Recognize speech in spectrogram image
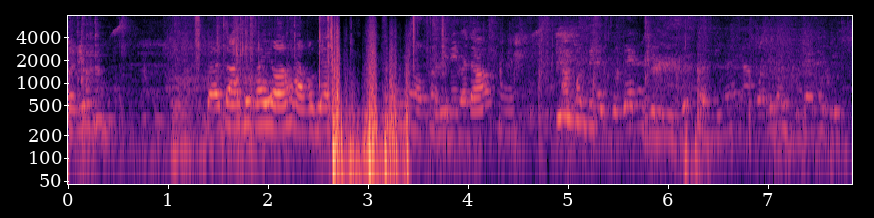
Tatado kayo ha, ako yan. Ako sabi ni Madam. Ako binagbigay ng diligo. Sabi na, ako binagbigay ng diligo.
